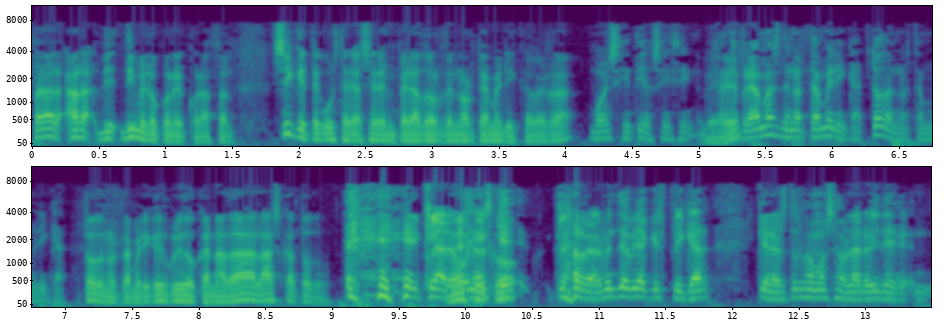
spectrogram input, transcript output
pero ahora, dí- dímelo con el corazón. Sí que te gustaría ser emperador de Norteamérica, ¿verdad? Buen sitio, sí, sí. ¿Ves? Fíjate, programas de Norteamérica, todo Norteamérica. Todo Norteamérica, incluido Canadá, Alaska, todo. claro, bueno, es México. que, claro, realmente habría que explicar que nosotros vamos a hablar hoy de,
